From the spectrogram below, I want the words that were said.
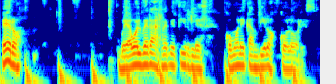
Pero voy a volver a repetirles cómo le cambié los colores.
